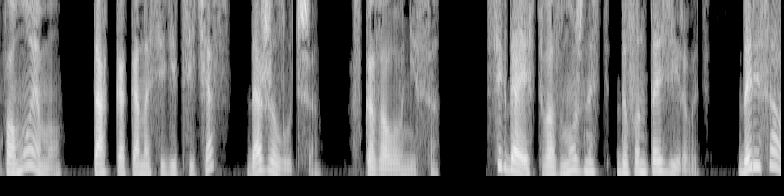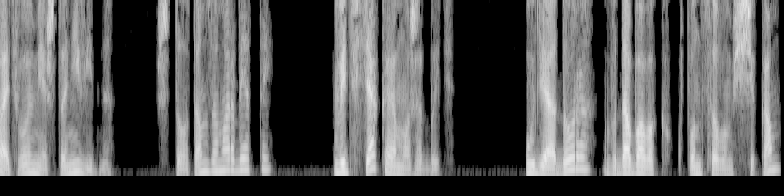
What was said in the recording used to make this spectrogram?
по-моему, так как она сидит сейчас, даже лучше, сказала Униса. Всегда есть возможность дофантазировать, дорисовать в уме, что не видно. Что там за морбеттой? Ведь всякое может быть. У Диодора, вдобавок к пунцовым щекам,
